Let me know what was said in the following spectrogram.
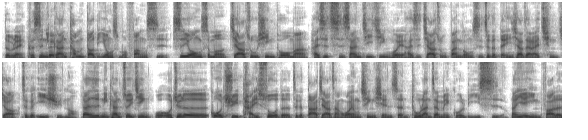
对不对？可是你看他们到底用什么方式？是用什么家族信托吗？还是慈善基金会？还是家族办公室？这个等一下再来请教这个义勋哦。但是你看最近，我我觉得过去台硕的这个大家长王永庆先生突然在美国离世，那也引发了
